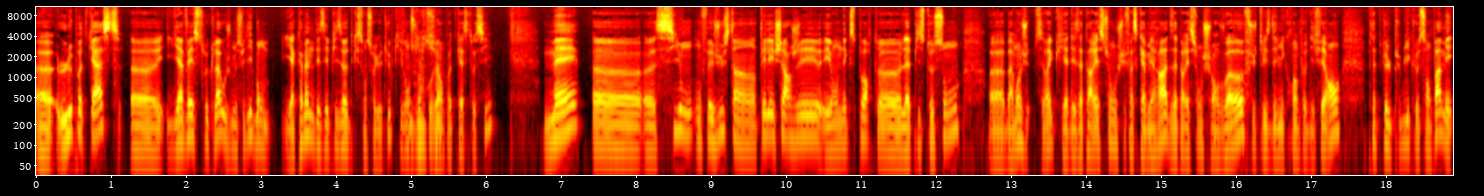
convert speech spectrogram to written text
Euh, le podcast euh, il y avait ce truc là où je me suis dit bon il y a quand même des épisodes qui sont sur YouTube qui vont se retrouver sûr. en podcast aussi mais euh, euh, si on, fait juste un téléchargé et on exporte euh, la piste son, euh, bah moi c'est vrai qu'il y a des apparitions où je suis face caméra, des apparitions où je suis en voix off, j'utilise des micros un peu différents. Peut-être que le public le sent pas, mais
